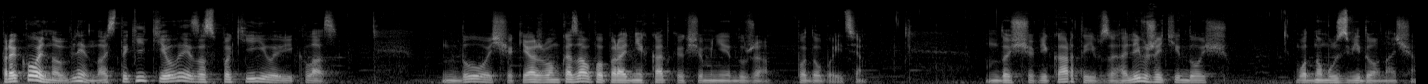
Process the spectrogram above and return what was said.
Прикольно, блін, ось такі кіли заспокійливі, клас. Дощик. Я ж вам казав в попередніх катках, що мені дуже подобається. Дощові карти і взагалі в житті дощ. В одному з відео, наче.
